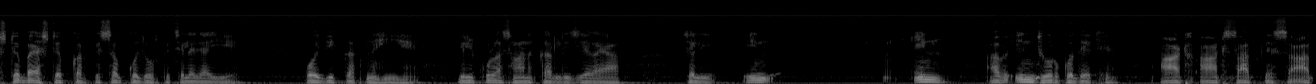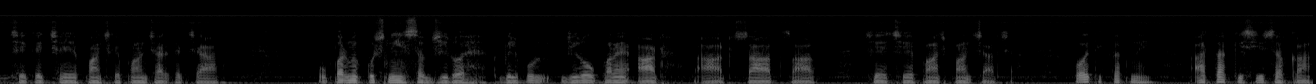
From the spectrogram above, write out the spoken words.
स्टेप बाय स्टेप करके सबको जोड़ते चले जाइए। कोई दिक्कत नहीं है। बिल्कुल आसान कर लीजिएगा आप। चलिए, इन इन, अब इन जोड़ को देखें। आठ आठ, सात के सात छः के छः पाँच के पाँच, चार के चार। ऊपर में कुछ नहीं, सब ज़ीरो है। तो बिल्कुल ज़ीरो ऊपर है। आठ आठ, सात सात छः छः पाँच पाँच, चार चार। कोई दिक्कत नहीं। अतः किसी सरकार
